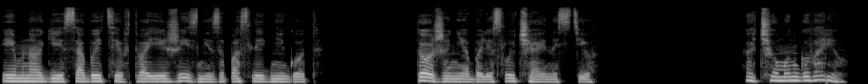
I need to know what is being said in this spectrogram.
«И многие события в твоей жизни за последний год тоже не были случайностью. О чем он говорил?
